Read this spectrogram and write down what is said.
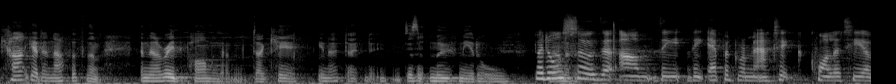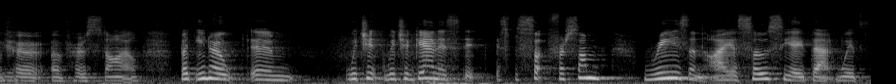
can't get enough of them. And then I read the poem and go, don't care. You know, don't, it doesn't move me at all. But None also the um, the the epigrammatic quality of her of her style. But you know, um, which it, which again is, it, is for some reason I associate that with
